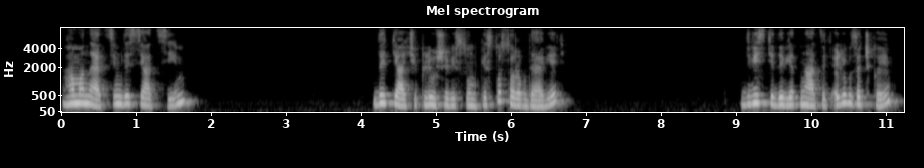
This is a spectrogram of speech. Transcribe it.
Гаманець 77. Дитячі плюшеві сумки 149. 219 рюкзачки.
